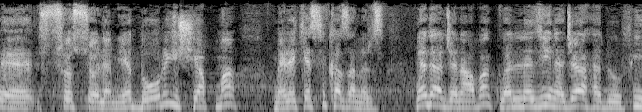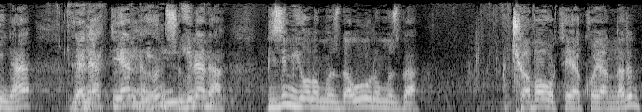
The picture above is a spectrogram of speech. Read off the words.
e, söz söylemeye, doğru iş yapma melekesi kazanırız. Ne der Cenab-ı Hak? وَالَّذ۪ينَ جَاهَدُوا ف۪ينَا لَنَهْدِيَنَّهُمْ سُبِلَنَا Bizim yolumuzda, uğrumuzda çaba ortaya koyanların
